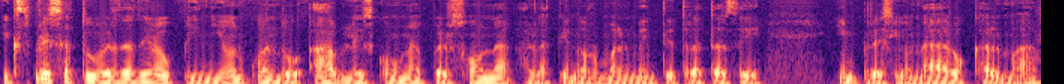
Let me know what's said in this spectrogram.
Expresa tu verdadera opinión cuando hables con una persona a la que normalmente tratas de impresionar o calmar.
